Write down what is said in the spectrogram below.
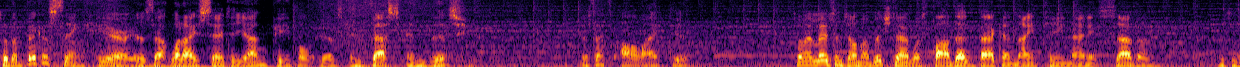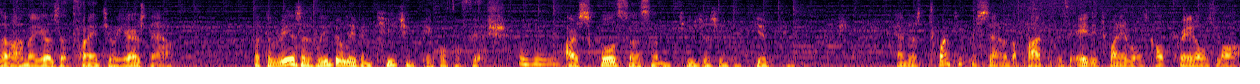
So the biggest thing here is that what I say to young people is invest in this here. Because that's all I did. So, my ladies and gentlemen, Rich Dad was founded back in 1997, which is, I don't know how many years, that's 22 years now. But the reason is we believe in teaching people to fish. Mm-hmm. Our school system teaches you to give people fish. And there's 20% of the population, it's the 80-20 rule, it's called Pareto's Law.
